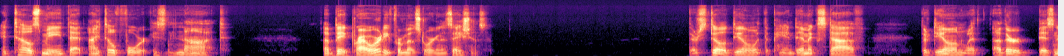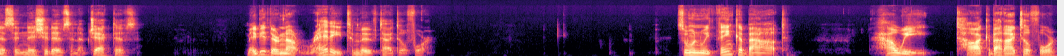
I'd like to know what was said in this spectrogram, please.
It tells me that ITIL 4 is not a big priority for most organizations. They're still dealing with the pandemic stuff. They're dealing with other business initiatives and objectives. Maybe they're not ready to move ITIL 4. So when we think about how we talk about ITIL 4,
